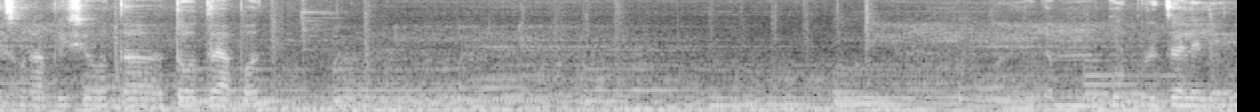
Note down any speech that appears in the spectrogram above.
गॅसवर आपली शेव त- आपण. एकदम कुरकुरीत झालेली आहे.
